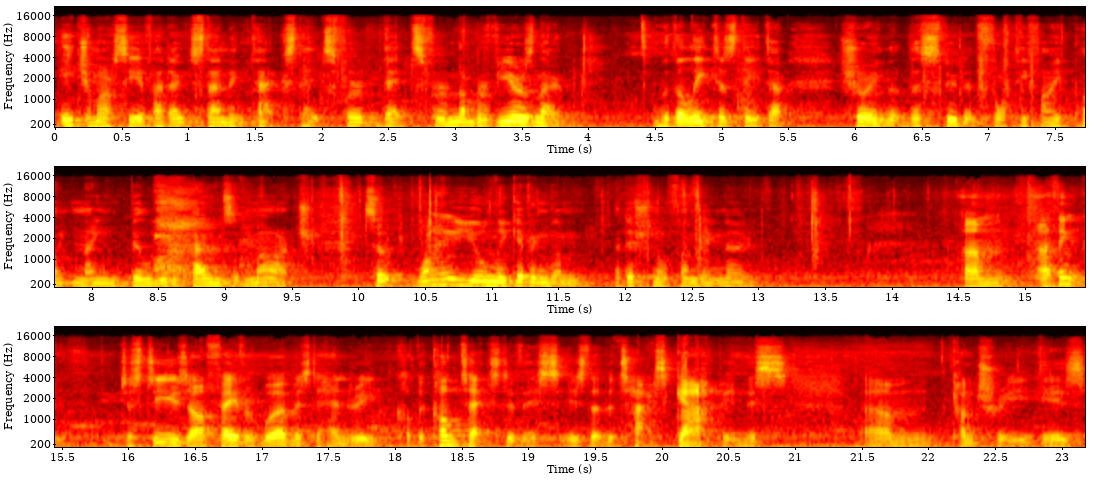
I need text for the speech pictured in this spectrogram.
HMRC have had outstanding tax debts for, debts for a number of years now, with the latest data showing that this stood at £45.9 billion in March. So why are you only giving them additional funding now? Um, I think, just to use our favourite word, Mr. Hendry, the context of this is that the tax gap in this um, country is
